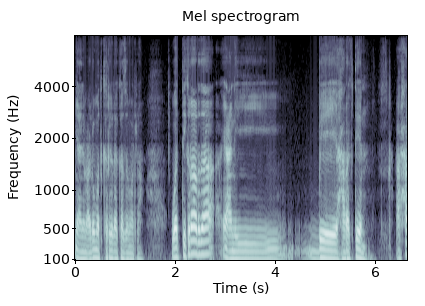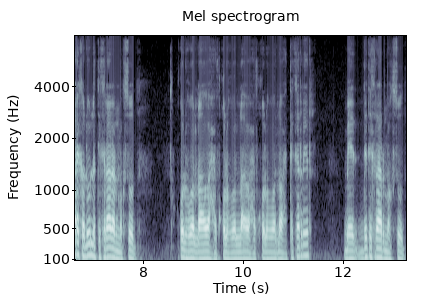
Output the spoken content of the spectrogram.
يعني معلومة تكررها كذا مرة. والتكرار ده يعني بحركتين. الحركة الأولى تكرار المقصود. قل هو الله واحد قل هو الله واحد قل هو الله واحد. تكرر ده تكرار مقصود.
